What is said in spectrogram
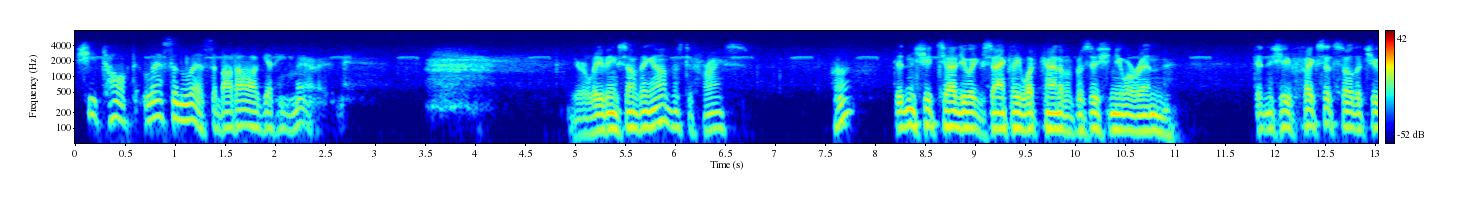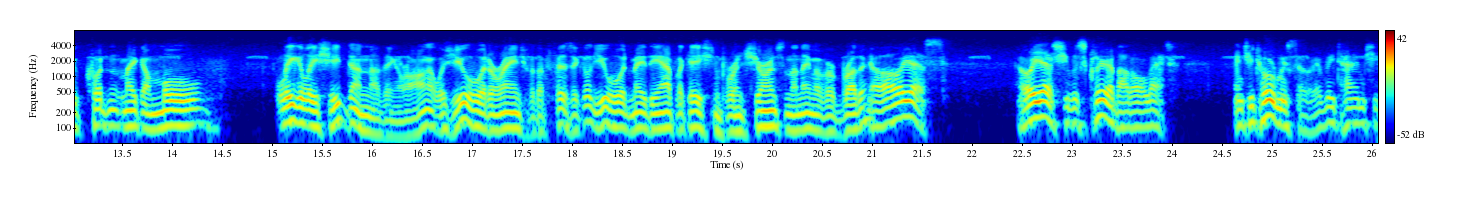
she talked less and less about our getting married. You're leaving something out, Mr. Franks. Huh? Didn't she tell you exactly what kind of a position you were in? Didn't she fix it so that you couldn't make a move? Legally, she'd done nothing wrong. It was you who had arranged for the physical, you who had made the application for insurance in the name of her brother. Oh, yes. Oh, yes, she was clear about all that. And she told me so every time she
